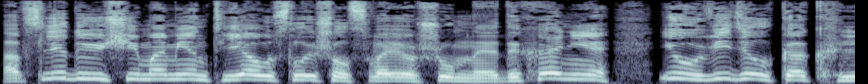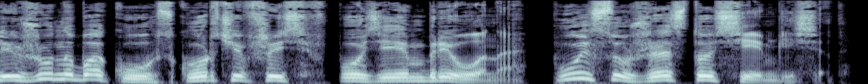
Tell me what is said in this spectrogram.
а в следующий момент я услышал свое шумное дыхание и увидел, как лежу на боку, скорчившись в позе эмбриона. Пульс уже 170.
